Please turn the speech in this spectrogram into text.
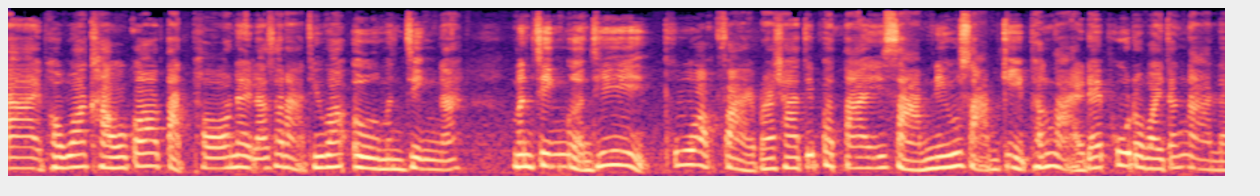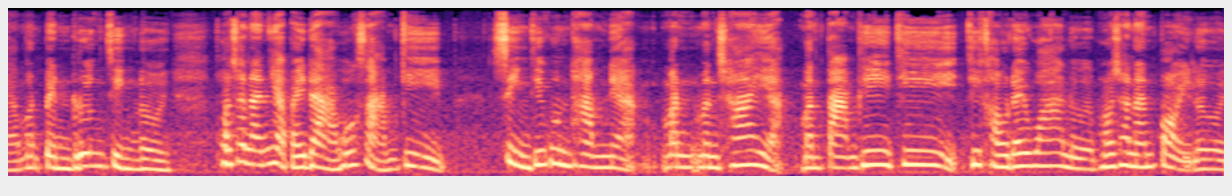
ได้ เพราะว่าเขาก็ตัดพ้อในลักษณะที่ว่าเออมันจริงนะ มันจริงเหมือนที่พวกฝ่ายประชาธิปไตยสามนิ้วสามกีบทั้งหลายได้พูดเอาไว้ตั้งนานแล้วมันเป็นเรื่องจริงเลย เพราะฉะนั้นอย่าไปด่าพวกสามกีบ สิ่งที่คุณทำเนี่ยมันมันใช่อะมันตามที่ที่ที่เขาได้ว่าเลย เพราะฉะนั้นปล่อยเลย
